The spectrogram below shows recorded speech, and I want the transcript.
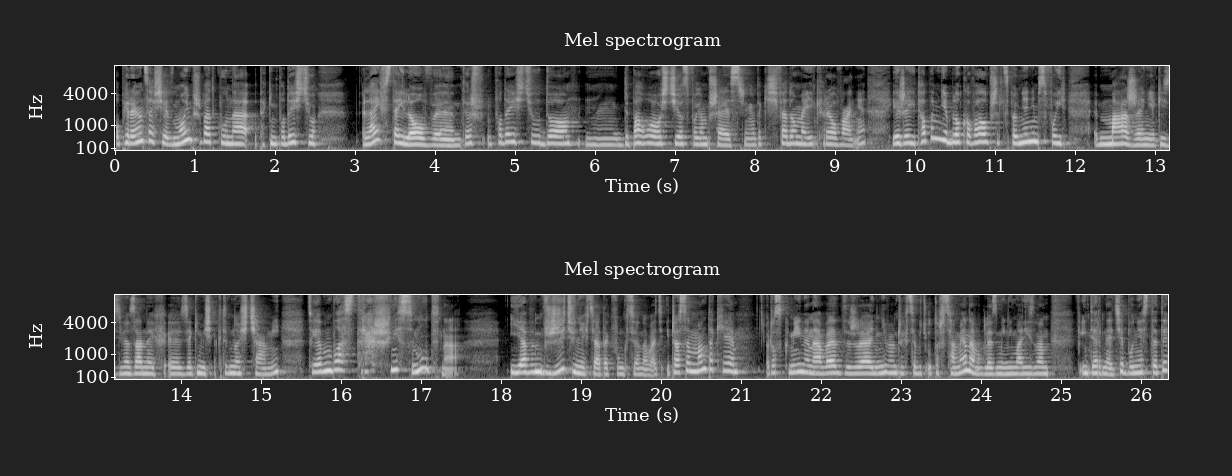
opierająca się w moim przypadku na takim podejściu lifestyle'owym, też podejściu do mm, dbałości o swoją przestrzeń, o takie świadome jej kreowanie, jeżeli to by mnie blokowało przed spełnianiem swoich marzeń, jakichś związanych y, z jakimiś aktywnościami, to ja bym była strasznie smutna. I ja bym w życiu nie chciała tak funkcjonować. I czasem mam takie rozkminy nawet, że nie wiem, czy chcę być utożsamiana w ogóle z minimalizmem w internecie, bo niestety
